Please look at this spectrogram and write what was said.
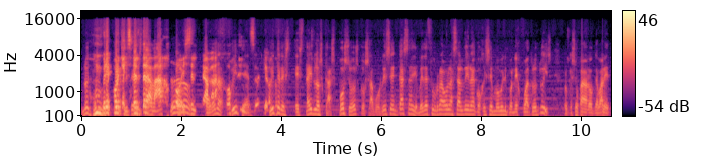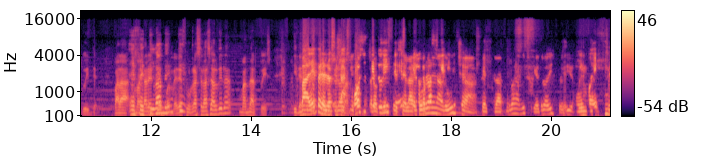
No Hombre, porque es el está- trabajo, No, es el perdona, trabajo. Twitter, es- estáis los casposos que os aburrís en casa y en vez de zurrado en la sardina cogéis el móvil y ponéis cuatro tweets, porque eso para lo que vale Twitter. Para matar el tiempo, en vez de zurrarse la sardina, mandar tweets. Vale, pero los Pero, casposos que tú dices. que se la zurra en la ducha, que se la zurra en la ducha, que ya te lo he dicho, tío. Sí,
